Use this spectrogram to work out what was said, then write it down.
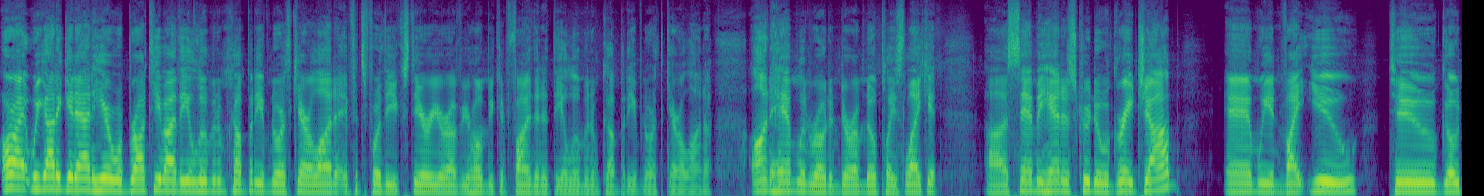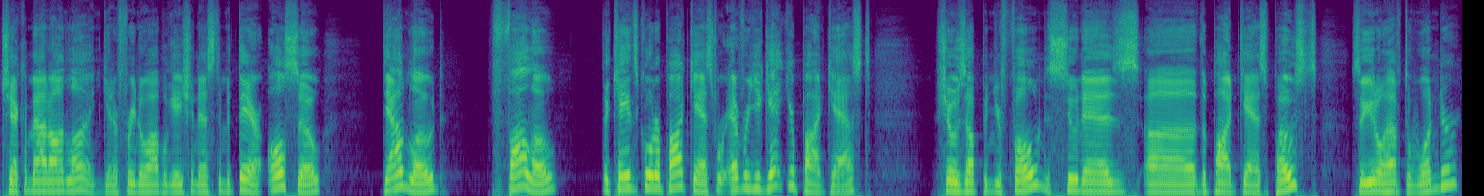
All right, we got to get out of here. We're brought to you by the Aluminum Company of North Carolina. If it's for the exterior of your home, you can find it at the Aluminum Company of North Carolina on Hamlin Road in Durham. No place like it. Uh, Sammy Hanna's crew do a great job, and we invite you to go check them out online. Get a free no obligation estimate there. Also, download, follow the Canes Corner podcast wherever you get your podcast. Shows up in your phone as soon as uh, the podcast posts, so you don't have to wonder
